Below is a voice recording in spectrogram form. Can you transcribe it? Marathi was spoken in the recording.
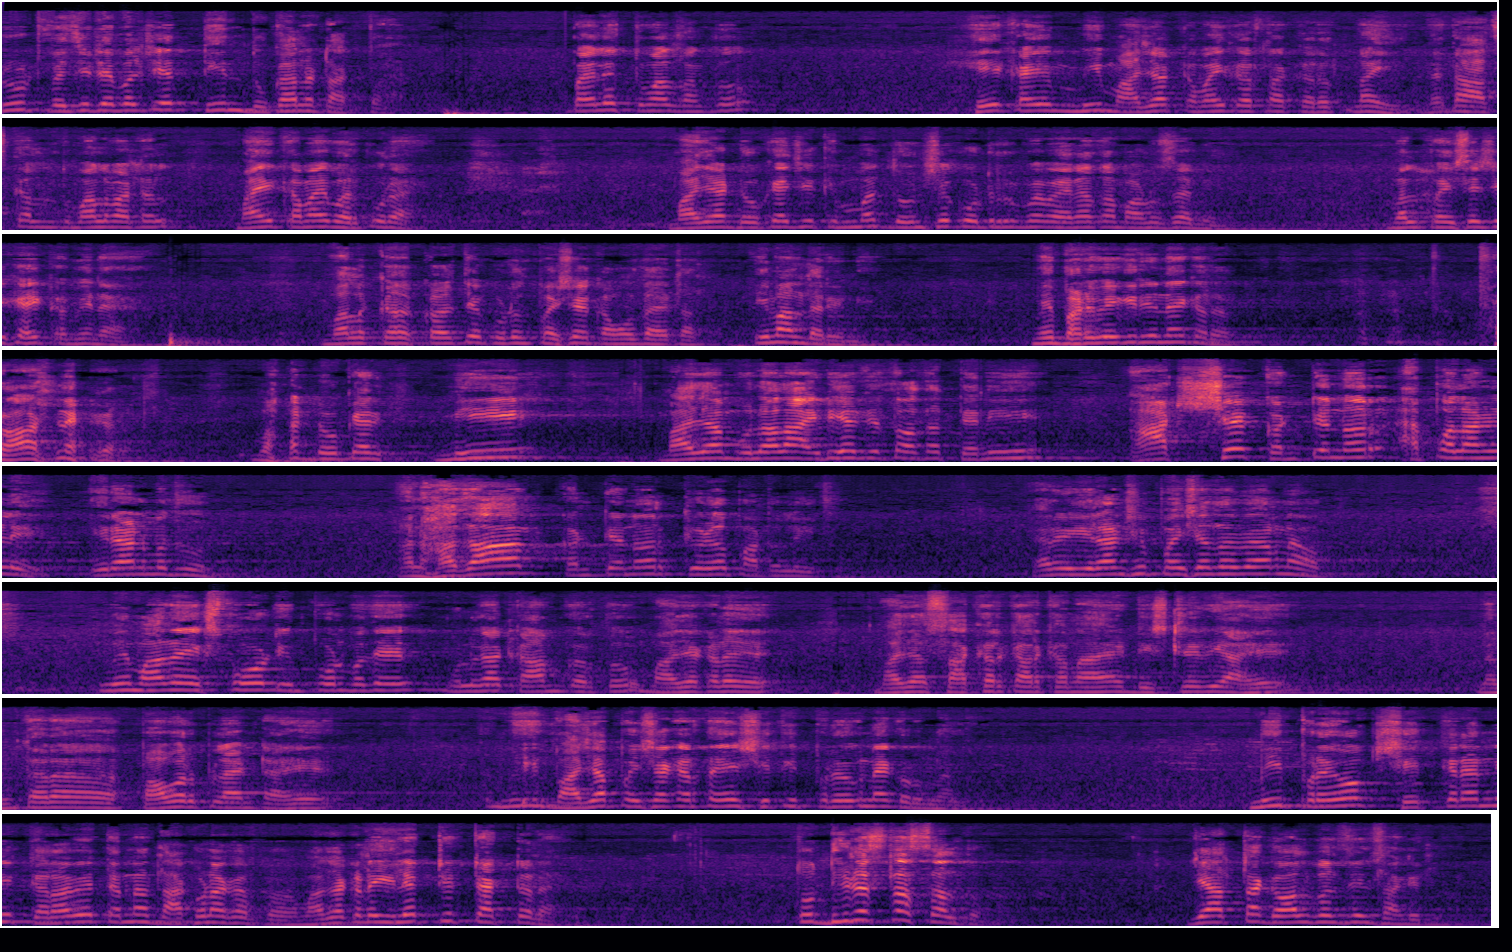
फ्रूट व्हेजिटेबलचे तीन दुकानं टाकतो पहिलेच तुम्हाला सांगतो हे काही मी माझ्या कमाई करता करत नाही. नाही तर आजकाल तुम्हाला वाटेल माझी कमाई भरपूर आहे. माझ्या डोक्याची किंमत दोनशे कोटी रुपये महिन्याचा माणूस आहे मी. मला पैशाची काही कमी नाही. मला क कळते कुठून पैसे कमवता येतात इमानदारीने. मी भडवेगिरी नाही करत. फ्रॉड नाही करत. मला डोक्यात मी माझ्या मुलाला आयडिया देतो आता त्यांनी आठशे कंटेनर ॲपल आणले इराणमधून. आणि हजार कंटेनर केळं पाठवले इथून. कारण इराणशी पैशाचा व्यवहार नाही होत. मी माझा एक्सपोर्ट इम्पोर्टमध्ये मुलगा काम करतो. माझ्याकडे माझा साखर कारखाना आहे डिस्टिलरी आहे. नंतर पॉवर प्लांट आहे. मी माझ्या पैशाकरता हे शेतीत प्रयोग नाही करून आलो मी प्रयोग शेतकऱ्यांनी करावे त्यांना दाखवण्याकरता. माझ्याकडे इलेक्ट्रिक ट्रॅक्टर आहे. तो दीडच तास चालतो. जे आत्ता गॉल सांगितलं.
